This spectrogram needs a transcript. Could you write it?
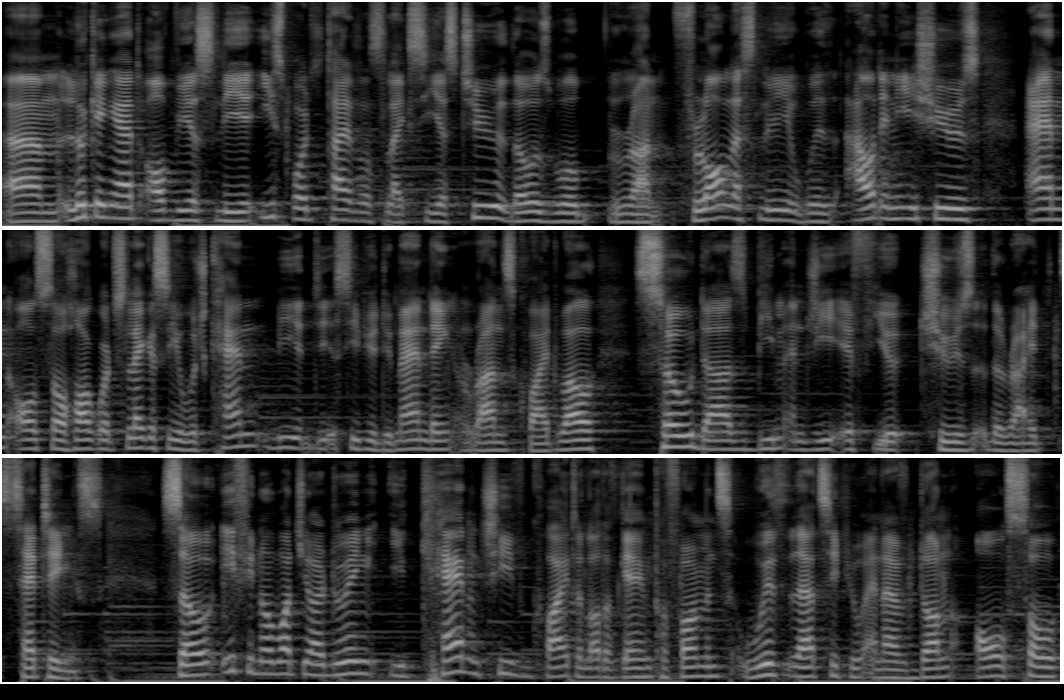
Um, looking at obviously esports titles like CS2, those will run flawlessly without any issues. and also Hogwarts Legacy, which can be CPU demanding, runs quite well. So does BeamNG if you choose the right settings. So if you know what you are doing, you can achieve quite a lot of gaming performance with that CPU and I've done also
